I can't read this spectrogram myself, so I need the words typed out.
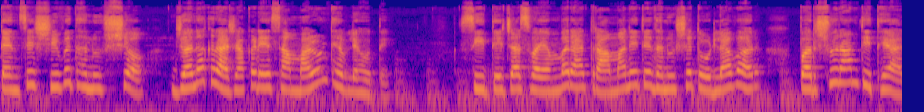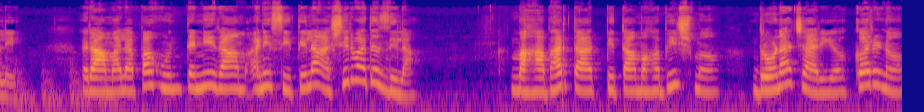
त्यांचे शिवधनुष्य जनक राजाकडे सांभाळून ठेवले होते. सीतेच्या स्वयंवरात रामाने ते धनुष्य तोडल्यावर परशुराम तिथे आले. रामाला पाहून त्यांनी राम आणि सीतेला आशीर्वादच दिला. महाभारतात पितामह भीष्म द्रोणाचार्य कर्ण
